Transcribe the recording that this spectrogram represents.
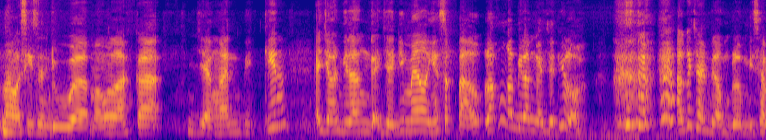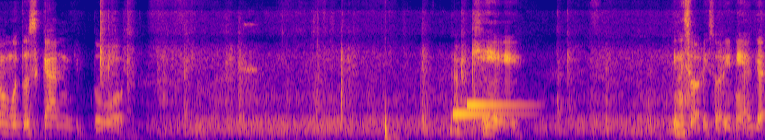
mau season 2 maulah kak. Jangan bikin eh jangan bilang nggak jadi Mel. Nyesek tahu lah aku nggak bilang nggak jadi loh. Aku cuma bilang belum bisa memutuskan gitu. Oke. Okay. ini sorry sorry. Ini agak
